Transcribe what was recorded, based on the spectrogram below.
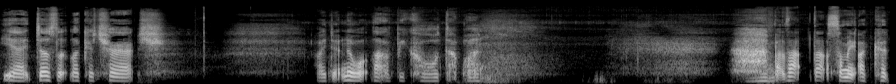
Yeah, it does look like a church. I don't know what that would be called, that one. But that that's something I could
